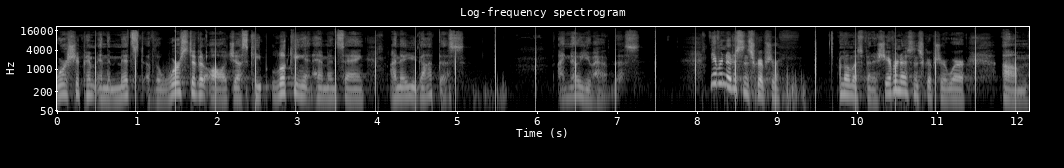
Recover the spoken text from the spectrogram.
Worship him in the midst of the worst of it all. Just keep looking at him and saying, I know you got this. I know you have this. You ever notice in Scripture I'm almost finished. You ever notice in Scripture where um,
